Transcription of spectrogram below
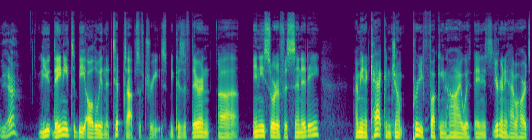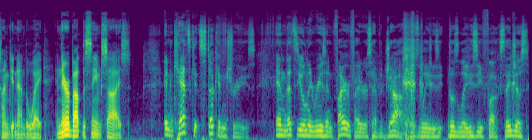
Yeah. You, they need to be all the way in the tip tops of trees because if they're in uh, any sort of vicinity, I mean, a cat can jump pretty fucking high with, and it's you're gonna have a hard time getting out of the way. And they're about the same size. And cats get stuck in trees. And that's the only reason firefighters have a job. Those ladies those lazy fucks. They just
